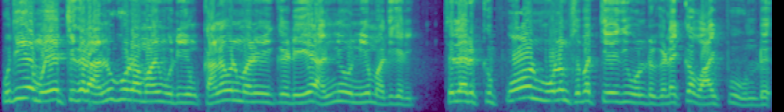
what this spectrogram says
புதிய முயற்சிகள் அனுகூலமாய் முடியும். கணவன் மனைவிக்கு இடையே அந்யோன்யம் அதிகரிக்கும். சிலருக்கு போன் மூலம் சுபச்செய்தி ஒன்று கிடைக்க வாய்ப்பு உண்டு.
